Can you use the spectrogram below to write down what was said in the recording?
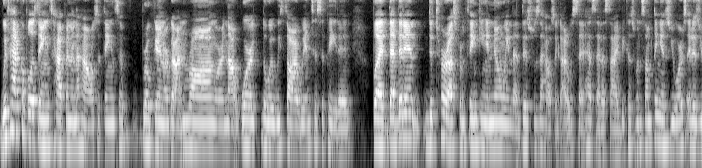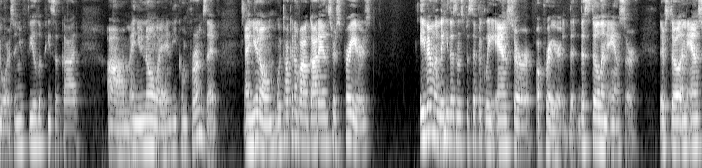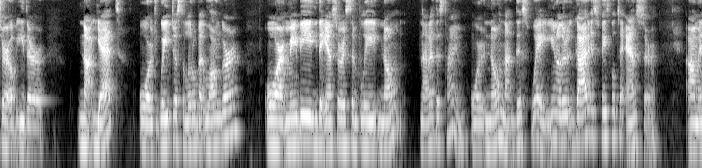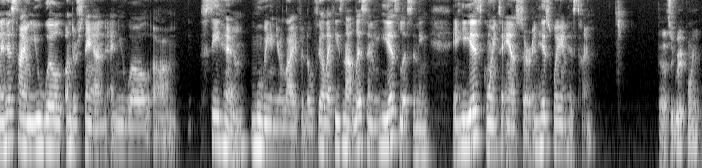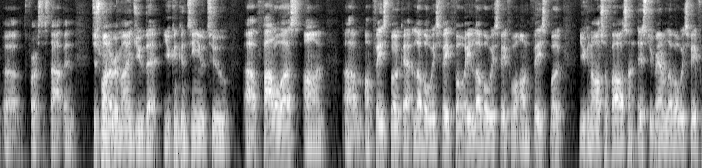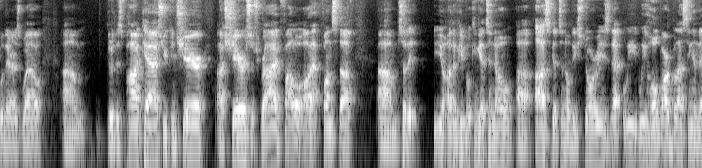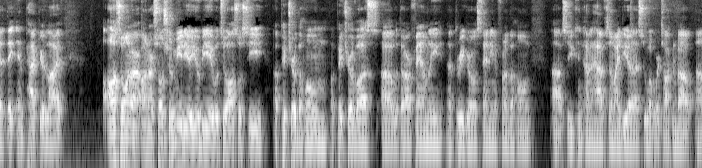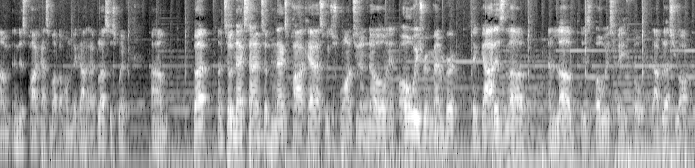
we've had a couple of things happen in the house that things have broken or gotten wrong or not worked the way we thought we anticipated but that didn't deter us from thinking and knowing that this was the house that god was set, has set aside because when something is yours it is yours and you feel the peace of god um, and you know it, and He confirms it. And you know, we're talking about God answers prayers. Even when He doesn't specifically answer a prayer, there's still an answer. There's still an answer of either not yet or wait just a little bit longer or maybe the answer is simply no not at this time or no not this way you know there, god is faithful to answer um, and in his time you will understand and you will um, see him moving in your life and don't feel like he's not listening. He is listening and he is going to answer in his way and his time. Yeah, that's a great point uh, for us to stop. And just want to remind you that you can continue to uh, follow us on um, on Facebook at Love Always Faithful, a Love Always Faithful on Facebook. You can also follow us on Instagram, Love Always Faithful there as well. Um, through this podcast, you can share uh, share, subscribe, follow, all that fun stuff, um, so that you know other people can get to know uh, us, get to know these stories that we we hope are blessing and that they impact your life. Also on our on our social media, you'll be able to also see a picture of the home, a picture of us uh, with our family, uh, three girls standing in front of the home. Uh, so you can kind of have some idea as to what we're talking about um, in this podcast about the home that God had blessed us with. Um, but until next time, to the next podcast, we just want you to know and always remember that God is love and love is always faithful. God bless you all.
